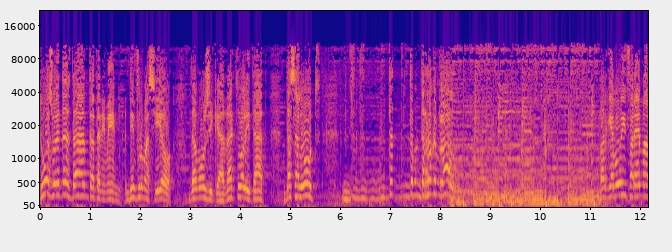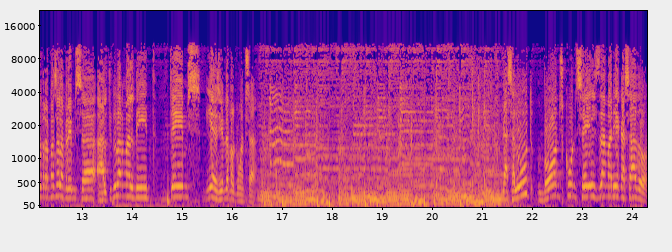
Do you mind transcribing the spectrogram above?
Dues horetes d'entreteniment, d'informació, de música, d'actualitat, de salut, de, de, de, de rock and roll. Perquè avui farem el repàs a la premsa, el titular mal dit, temps i agenda per començar. De salut, bons consells de Maria Casado.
